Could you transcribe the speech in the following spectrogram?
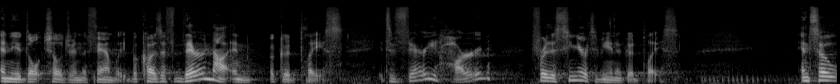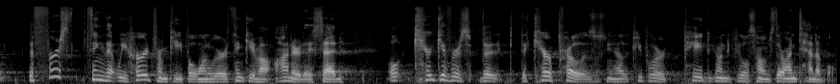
and the adult children, the family. Because if they're not in a good place, it's very hard for the senior to be in a good place. And so the first thing that we heard from people when we were thinking about honor, they said, well, caregivers, the, the care pros, you know, the people who are paid to go into people's homes, they're untenable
